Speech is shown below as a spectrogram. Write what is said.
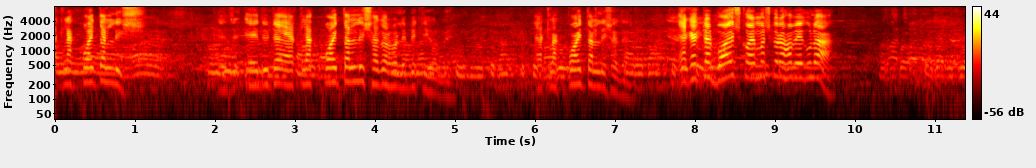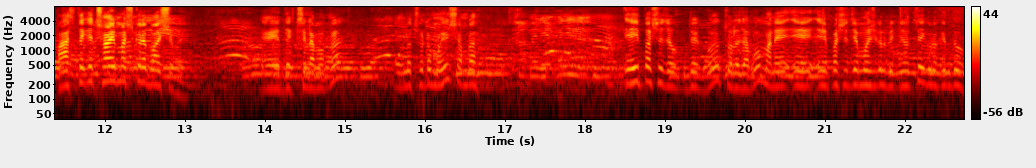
এক লাখ পঁয়তাল্লিশ। এই দুইটা এক লাখ পঁয়তাল্লিশ হাজার হলে বিক্রি হবে। এক লাখ পঁয়তাল্লিশ হাজার। এক একটার বয়স কয় মাস করে হবে এগুলা? পাঁচ থেকে ছয় মাস করে বয়স হবে। দেখছিলাম আমরা এগুলো ছোট মহিষ, আমরা এই পাশে দেখব চলে যাব। মানে এ- এই পাশে যে মহিষগুলো বিক্রি হচ্ছে এগুলো কিন্তু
